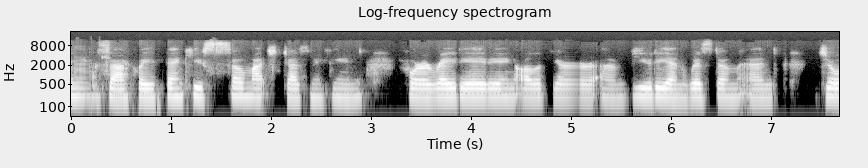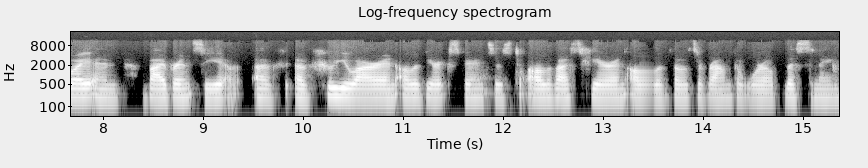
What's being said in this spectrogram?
Exactly. Thank you so much, Jasmuheen, for radiating all of your um, beauty and wisdom and joy and vibrancy of, of who you are and all of your experiences to all of us here and all of those around the world listening.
